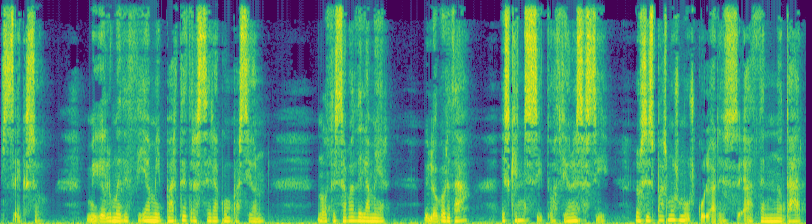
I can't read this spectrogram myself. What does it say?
sexo. Miguel humedecía mi parte trasera con pasión. No cesaba de lamer, y lo verdad es que en situaciones así los espasmos musculares se hacen notar,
